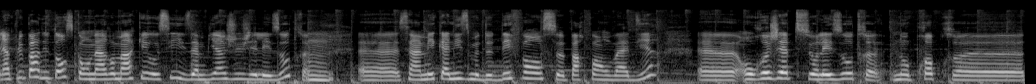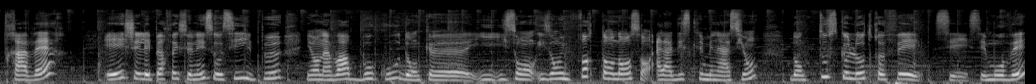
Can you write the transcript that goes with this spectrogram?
la plupart du temps, ce qu'on a remarqué aussi, ils aiment bien juger les autres. Mm. Euh, c'est un mécanisme de défense, parfois on va dire. Euh, on rejette sur les autres nos propres euh, travers. Et chez les perfectionnistes aussi, il peut y en avoir beaucoup. Donc, euh, ils, sont, ils ont une forte tendance à la discrimination. Donc, tout ce que l'autre fait, c'est mauvais.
